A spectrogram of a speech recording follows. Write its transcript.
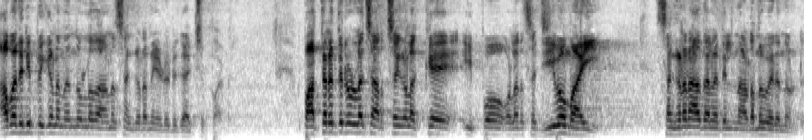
അവതരിപ്പിക്കണം എന്നുള്ളതാണ് സംഘടനയുടെ ഒരു കാഴ്ചപ്പാട്. അപ്പം അത്തരത്തിലുള്ള ചർച്ചകളൊക്കെ ഇപ്പോൾ വളരെ സജീവമായി സംഘടനാ തലത്തിൽ നടന്നു വരുന്നുണ്ട്.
